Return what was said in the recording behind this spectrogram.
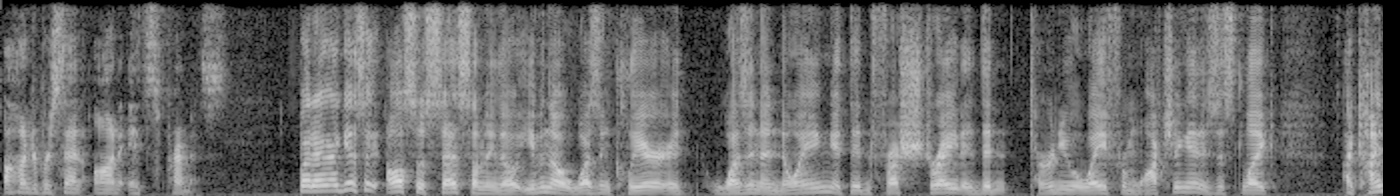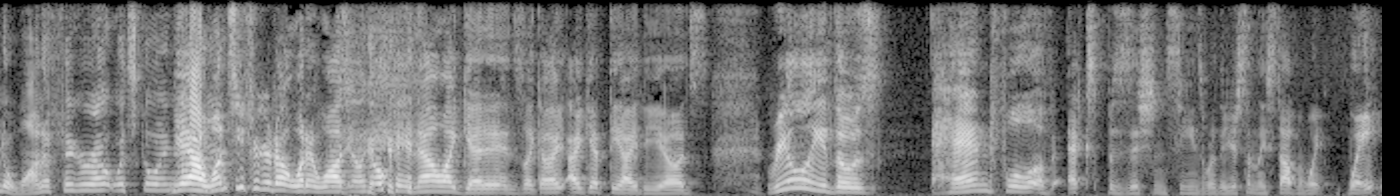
100% on its premise. But I guess it also says something though. Even though it wasn't clear, it wasn't annoying. It didn't frustrate. It didn't turn you away from watching it. It's just like I kind of want to figure out what's going Yeah, on. Yeah, once you figured out what it was, you're like, okay, now I get it. And it's like I, I get the idea. It's really those handful of exposition scenes where they just suddenly stop and wait, wait,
